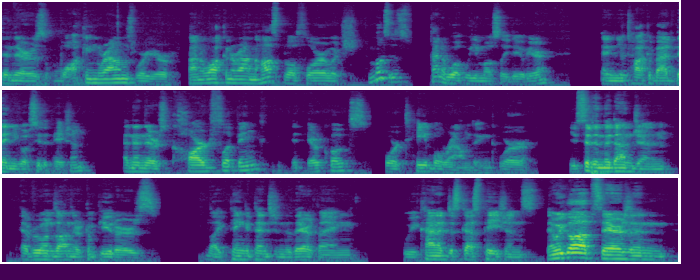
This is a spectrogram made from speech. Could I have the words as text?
Then there's walking rounds where you're kind of walking around the hospital floor, which most is kind of what we mostly do here. And you talk about it, then you go see the patient. And then there's card flipping, air quotes, or table rounding, where you sit in the dungeon, everyone's on their computers, like paying attention to their thing. We kind of discuss patients. Then we go upstairs and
